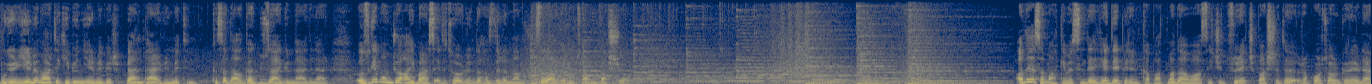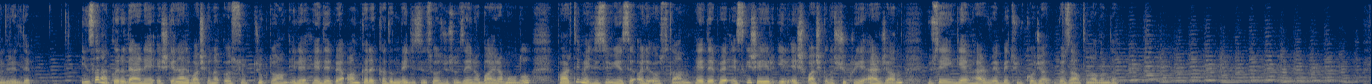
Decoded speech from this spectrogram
Bugün 20 Mart 2021. Ben Pervin Metin. Kısa Dalga güzel günlerdiler. Özge Mumcu Aybars editörlüğünde hazırlanan Kısa Dalga Bülten başlıyor. Anayasa Mahkemesi'nde HDP'nin kapatma davası için süreç başladı, raportör görevlendirildi. İnsan Hakları Derneği Eş Genel Başkanı Öztürk Türkdoğan ile HDP Ankara Kadın Meclisi Sözcüsü Zeyno Bayramoğlu, Parti Meclisi üyesi Ali Özkan, HDP Eskişehir İl Eş Başkanı Şükriye Ercan, Hüseyin Gevher ve Betül Koca gözaltına alındı.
